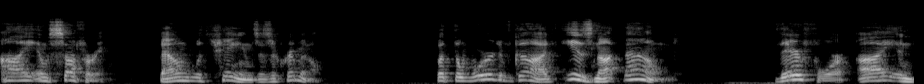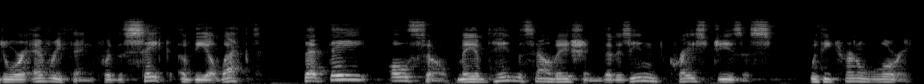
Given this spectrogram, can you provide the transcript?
I am suffering, bound with chains as a criminal. But the word of God is not bound. Therefore, I endure everything for the sake of the elect, that they also may obtain the salvation that is in Christ Jesus with eternal glory.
